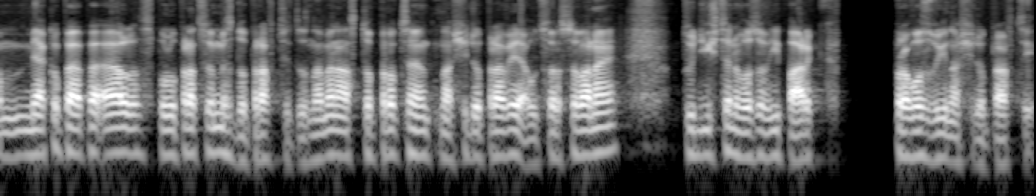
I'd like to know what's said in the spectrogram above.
my jako PPL spolupracujeme s dopravci, to znamená 100% naší dopravy je outsourcované, tudíž ten vozový park provozují naši dopravci.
